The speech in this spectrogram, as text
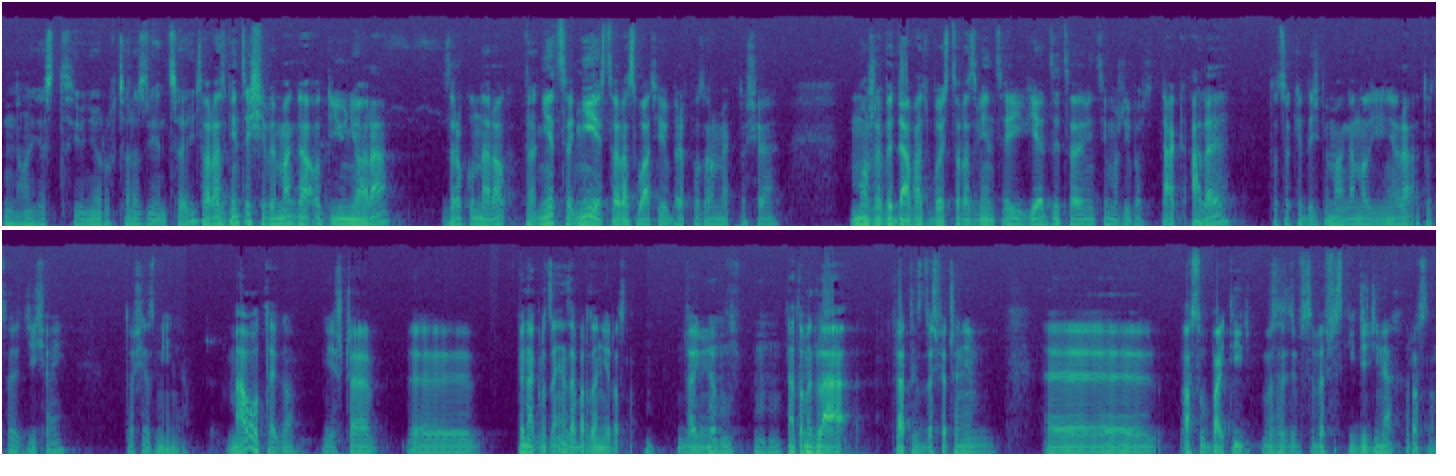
No, jest juniorów coraz więcej. Coraz więcej się wymaga od juniora z roku na rok. Tak. Nie, nie jest coraz łatwiej, wbrew pozorom, jak to się może wydawać, bo jest coraz więcej wiedzy, coraz więcej możliwości. Tak, ale to, co kiedyś wymagano od juniora, a to, co jest dzisiaj, to się zmienia. Mało tego, jeszcze yy, wynagrodzenia za bardzo nie rosną dla juniorów. Mm -hmm. Natomiast dla, dla tych z doświadczeniem yy, osób w IT w we wszystkich dziedzinach rosną.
